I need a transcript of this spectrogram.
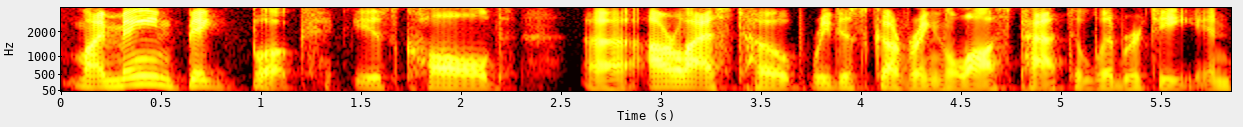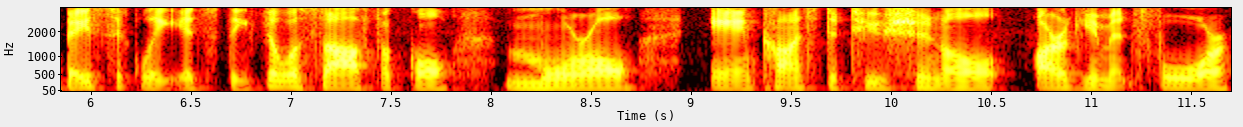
my main big book is called uh, Our Last Hope Rediscovering the Lost Path to Liberty. And basically, it's the philosophical, moral, and constitutional argument for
